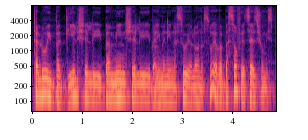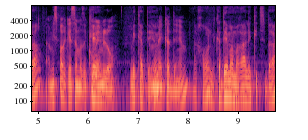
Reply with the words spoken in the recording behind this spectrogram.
תלוי בגיל שלי, במין שלי, באם אני נשוי או לא נשוי, אבל בסוף יוצא איזשהו מספר. המספר קסם הזה כן. קוראים לו. מקדם. מקדם. נכון, מקדם המרה לקצבה.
